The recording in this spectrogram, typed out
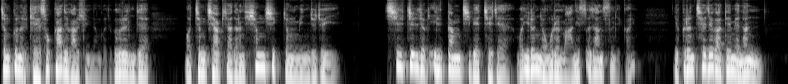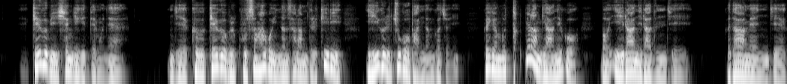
정권을 계속 가져갈 수 있는 거죠. 그거를 이제 뭐 정치학자들은 형식적 민주주의, 실질적 일당 지배 체제 뭐 이런 용어를 많이 쓰지 않습니까? 그런 체제가 되면은 계급이 생기기 때문에 이제 그 계급을 구성하고 있는 사람들끼리 이익을 주고받는 거죠. 그러니까 뭐 특별한 게 아니고 뭐 이란이라든지 그 다음에 이제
